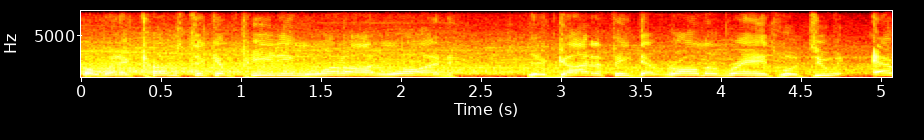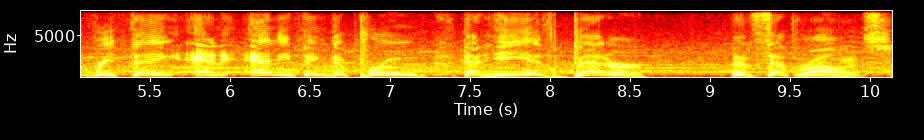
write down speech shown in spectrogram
But when it comes to competing one-on-one, -on -one, you got to think that Roman Reigns will do everything and anything to prove that he is better than Seth Rollins.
